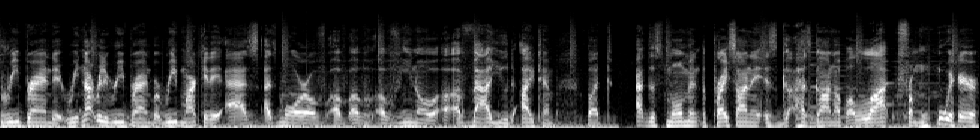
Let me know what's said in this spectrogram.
rebrand it re, not really rebrand but remarket it as as more of of of, of you know a, a valued item but at this moment the price on it is has gone up a lot from where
